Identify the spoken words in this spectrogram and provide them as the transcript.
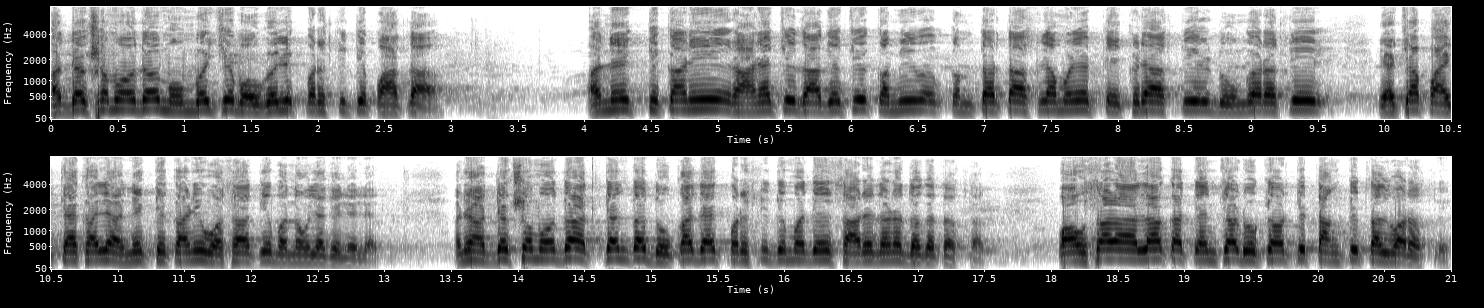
अध्यक्ष महोदय मुंबईची भौगोलिक परिस्थिती पाहता अनेक ठिकाणी राहण्याची जागेची कमी कमतरता असल्यामुळे टेकड्या असतील डोंगर असतील याच्या पायथ्याखाली अनेक ठिकाणी वसाहती बनवल्या गेलेल्या आहेत. आणि अध्यक्ष महोदय अत्यंत धोकादायक परिस्थितीमध्ये सारेजण जगत असतात. पावसाळा आला का त्यांच्या डोक्यावरती टांगती तलवार असते.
